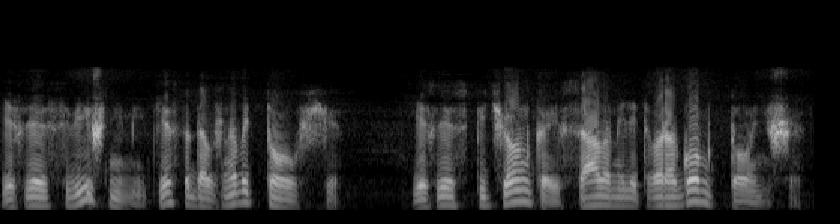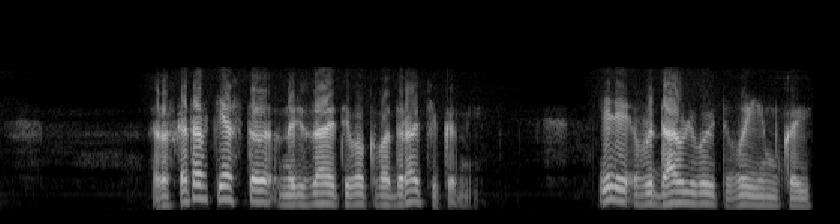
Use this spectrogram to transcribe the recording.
Если с вишнями, тесто должно быть толще. Если с печенкой, салом или творогом, тоньше. Раскатав тесто, нарезают его квадратиками или выдавливают выемкой,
